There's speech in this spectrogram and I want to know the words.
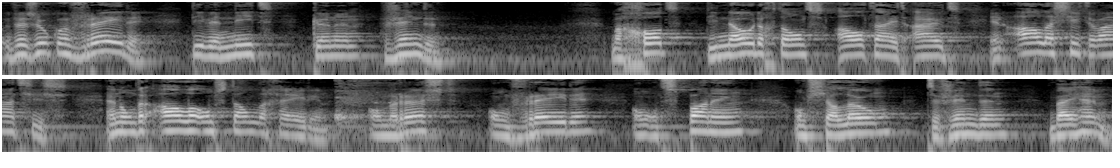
We zoeken vrede die we niet kunnen vinden. Maar God die nodigt ons altijd uit in alle situaties en onder alle omstandigheden om rust, om vrede, om ontspanning, om shalom te vinden bij Hem.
